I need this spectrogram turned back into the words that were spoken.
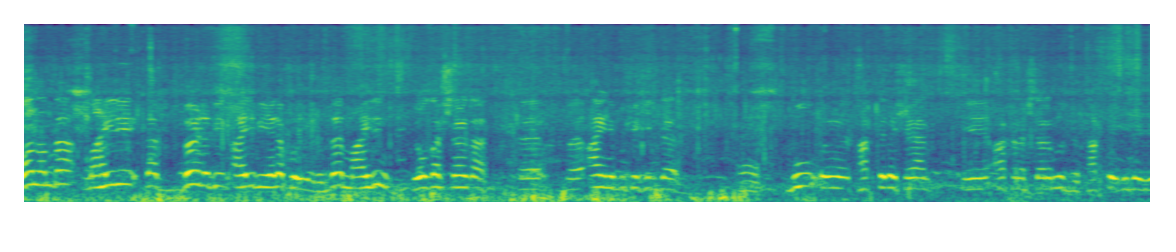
Bu anlamda Mahir'i de böyle bir ayrı bir yere koyuyorum ve Mahir'in yoldaşları da e, e, aynı bu şekilde e, bu e, takdire şayan e, arkadaşlarımızdır, takdir edilen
